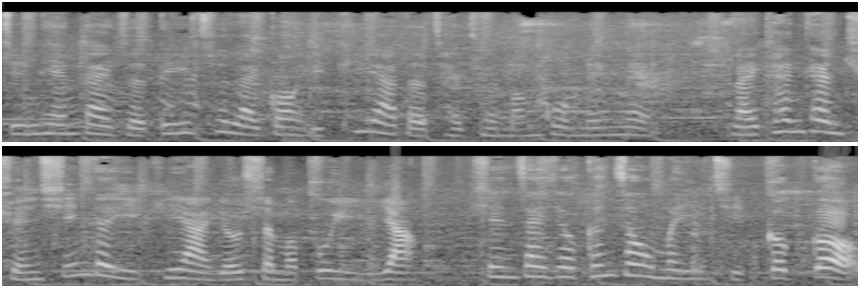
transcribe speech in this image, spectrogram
今天带着第一次来逛 IKEA 的柴犬芒果妹妹，来看看全新的 IKEA 有什么不一样。现在就跟着我们一起 Go Go！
